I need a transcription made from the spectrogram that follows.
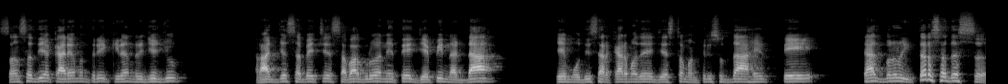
संसदीय कार्यमंत्री किरण रिजिजू राज्यसभेचे सभागृह नेते जे पी नड्डा जे मोदी सरकारमध्ये ज्येष्ठ मंत्री सुद्धा आहेत ते त्याचबरोबर इतर सदस्य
